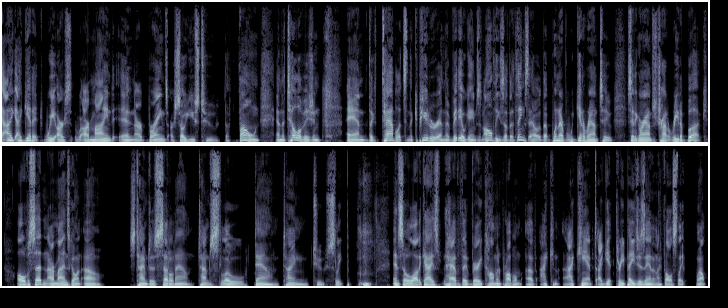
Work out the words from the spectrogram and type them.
I, I get it. We are, our mind and our brains are so used to the phone and the television and the tablets and the computer and the video games and all these other things that whenever we get around to sitting around to try to read a book, all of a sudden our mind's going, Oh, it's time to settle down, time to slow down, time to sleep. and so a lot of guys have the very common problem of I can, I can't, I get three pages in and I fall asleep. Well,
